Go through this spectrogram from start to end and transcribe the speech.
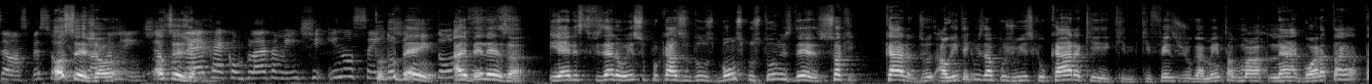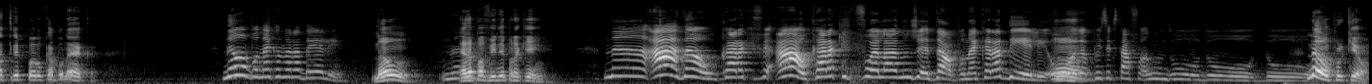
São as pessoas, Ou seja, exatamente. ou a seja, boneca é completamente inocente. Tudo bem. Aí beleza. E aí eles fizeram isso por causa dos bons costumes deles. Só que, cara, alguém tem que avisar pro juiz que o cara que, que, que fez o julgamento alguma, né, agora tá, tá trepando com a boneca. Não, a boneca não era dele. Não? Não. Era pra vender pra quem? Não, ah, não, o cara que fez. Ah, o cara que foi lá no. Não, a boneca era dele. O, Ah. Eu pensei que você tava falando do. do, do... Não, porque ó,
